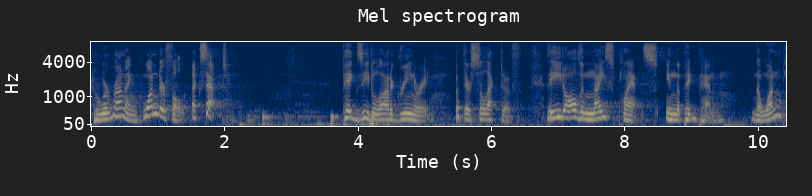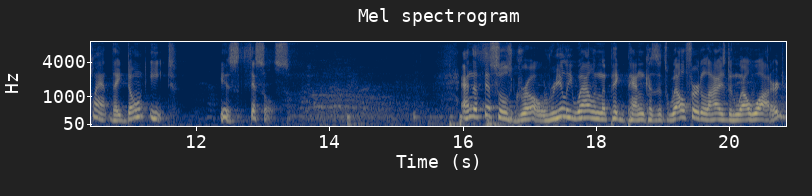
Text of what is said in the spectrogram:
who were running. Wonderful, except pigs eat a lot of greenery, but they're selective. They eat all the nice plants in the pig pen. And the one plant they don't eat is thistles. And the thistles grow really well in the pig pen because it's well fertilized and well watered.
